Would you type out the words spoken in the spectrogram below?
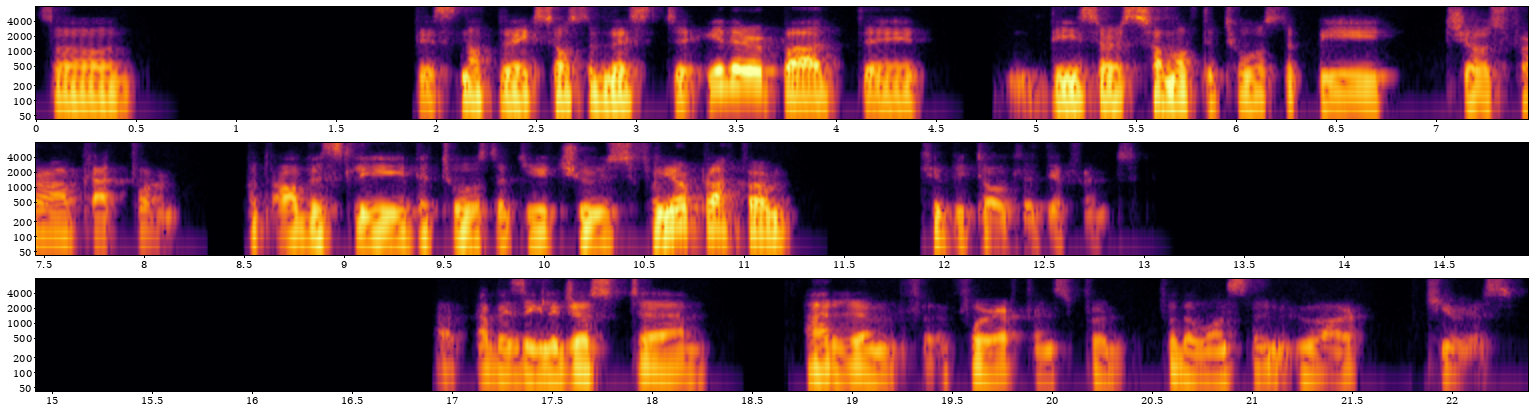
So this is not the exhaustive list either, but uh, these are some of the tools that we chose for our platform. But obviously, the tools that you choose for your platform could be totally different. I basically just um, added them for reference for, for the ones who are curious.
